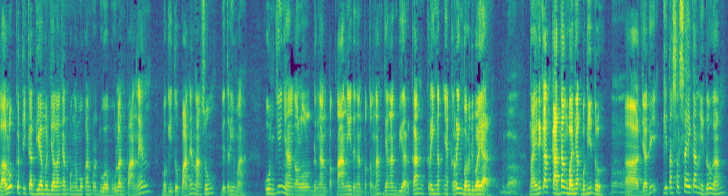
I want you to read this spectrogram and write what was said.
Lalu ketika dia menjalankan pengemukan per dua bulan panen, begitu panen langsung diterima. Kuncinya kalau dengan petani, dengan peternak, jangan biarkan keringatnya kering baru dibayar. Benar. Nah ini kan kadang banyak begitu. Ah, jadi kita selesaikan itu kan.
